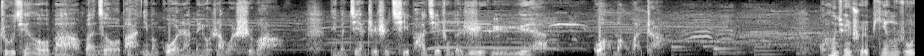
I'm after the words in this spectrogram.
竹签欧巴、丸子欧巴，你们果然没有让我失望，你们简直是奇葩界中的日与月，光芒万丈。矿泉水瓶如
